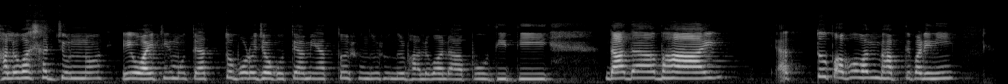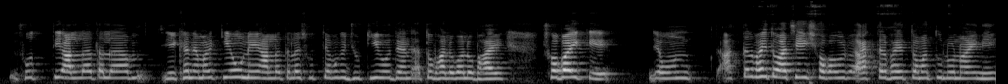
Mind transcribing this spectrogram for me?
ভালোবাসার জন্য, এই ওয়াইটির মতো এত বড় জগতে আমি এত সুন্দর সুন্দর ভালো ভালো আপু, দিদি, দাদা, ভাই, এত পাবো আমি ভাবতে পারিনি। সত্যি আল্লাহ তালা এখানে আমার কেউ নেই, আল্লাহ তালা সত্যি আমাকে জুটিয়েও দেন এত ভালো ভালো ভাই। সবাইকে যেমন আক্তার ভাই তো আছেই সবাই আক্তার ভাইয়ের তো আমার তুলনায় নেই।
